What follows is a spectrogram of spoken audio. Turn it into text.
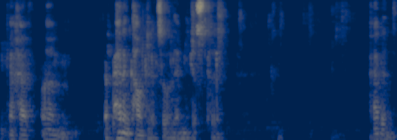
we can have um, a pattern counter. So let me just uh, pattern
